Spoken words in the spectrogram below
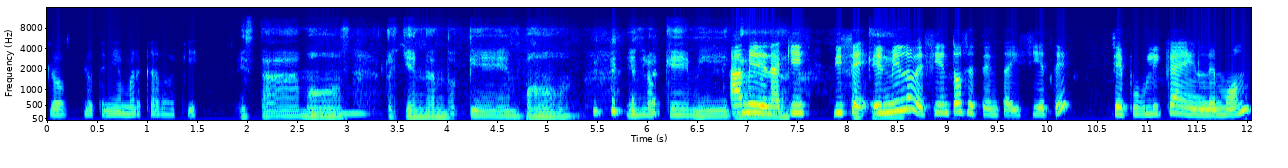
Lo, tenía marcado aquí. Estamos rellenando tiempo en lo que mira. Ah, miren aquí, dice, en 1977 se publica en Le Monde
